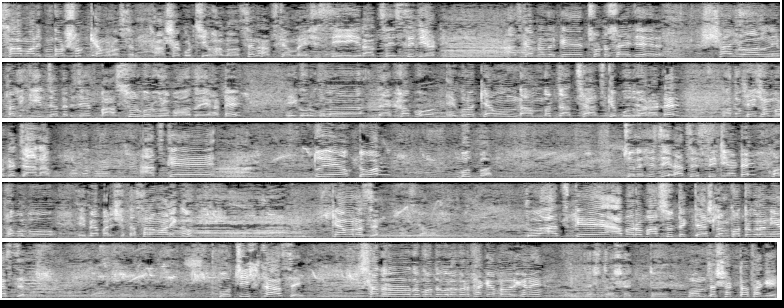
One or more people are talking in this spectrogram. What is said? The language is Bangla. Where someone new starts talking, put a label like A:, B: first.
A: আসসালামু আলাইকুম দর্শক, কেমন আছেন? আশা করছি ভালো আছেন। আজকে আমরা এসেছি রাজশাহী সিটি হাটে। আজকে আপনাদেরকে ছোট সাইজের শাহিওয়াল নেপালি গির জাতের যে বাছুর গরুগুলো পাওয়া যায় হাটে, এই গরুগুলো দেখাবো। এগুলো কেমন দাম দর যাচ্ছে আজকে বুধবার হাটে সে সম্পর্কে জানাব। আজকে দুই অক্টোবর, বুধবার। চলে এসেছি রাজশাহী সিটি হাটে, কথা বলব এই ব্যাপারের সাথে। আসসালামু আলাইকুম। কেমন আছেন? তো আজকে আবারও বাছুর দেখতে আসলাম। কতগুলো নিয়ে আসছেন? পঁচিশটা আছে। সাধারণত কতগুলো করে থাকে আপনাদের এখানে?
B: পঞ্চাশটা ষাটটা।
A: পঞ্চাশ ষাটটা থাকে।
